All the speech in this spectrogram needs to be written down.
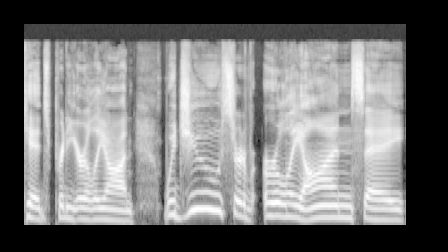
kids pretty early on. Would you sort of early on say,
